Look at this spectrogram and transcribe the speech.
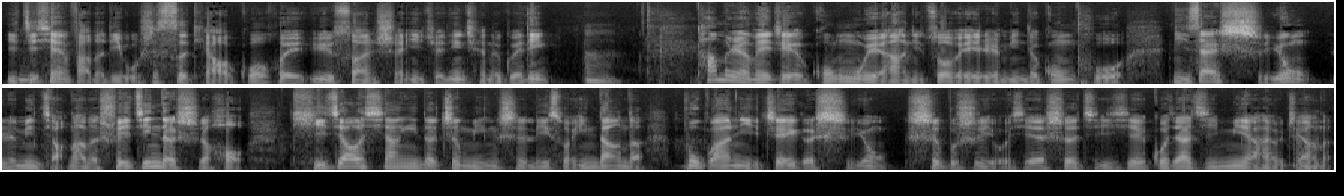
以及宪法的第五十四条国会预算审议决定权的规定。嗯。他们认为，这个公务员啊，你作为人民的公仆，你在使用人民缴纳的税金的时候，提交相应的证明是理所应当的。不管你这个使用是不是有一些涉及一些国家机密啊，还有这样的，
